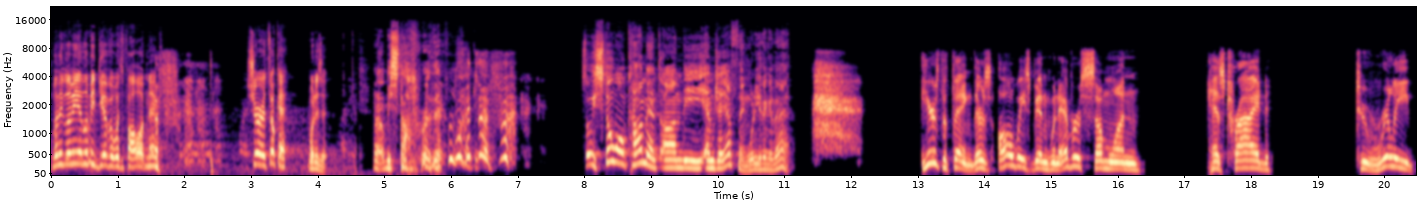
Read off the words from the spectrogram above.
Let me, let me, let me. Do you have it with a follow up, Nick? sure, it's okay. What is it? All right, let me stop right there for a second. So he still won't comment on the MJF thing. What do you think of that? Here's the thing there's always been, whenever someone has tried to really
